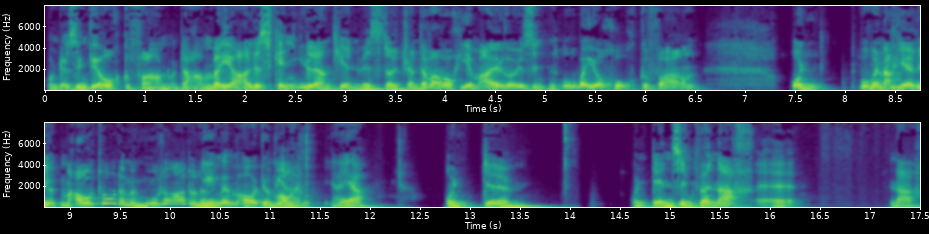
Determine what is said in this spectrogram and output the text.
Und da sind wir auch gefahren und da haben wir ja alles kennengelernt hier in Westdeutschland. Da waren wir auch hier im Allgäu, sind ein Oberjoch hochgefahren. Und wo wir mit, nachher mit dem Auto oder mit dem Motorrad? Oder? Nee, mit dem Auto. Mit dem Auto. hatten- Ja, ja. Und, ähm, und dann sind wir nach, äh, nach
